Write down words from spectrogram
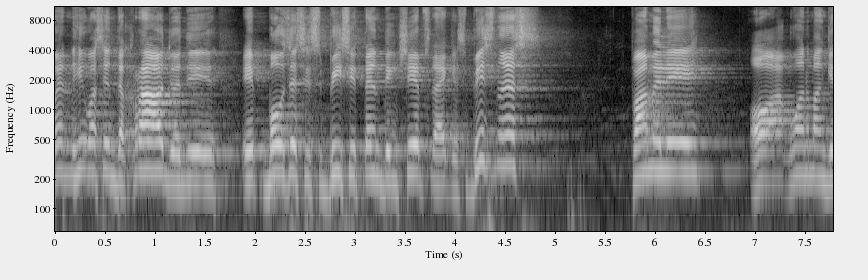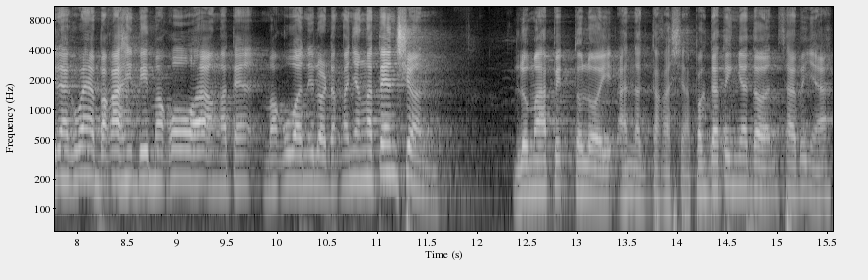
when he was in the crowd, when he, if Moses is busy tending ships like his business, family, o kung ano man ginagawa niya, baka hindi makuha, ang aten- makuha ni Lord ang kanyang attention. Lumapit tuloy, ang nagtaka siya. Pagdating niya doon, sabi niya,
